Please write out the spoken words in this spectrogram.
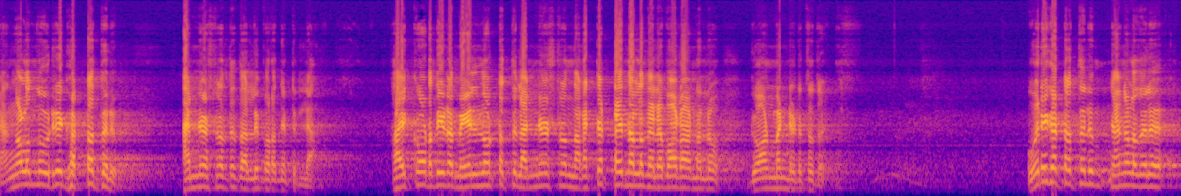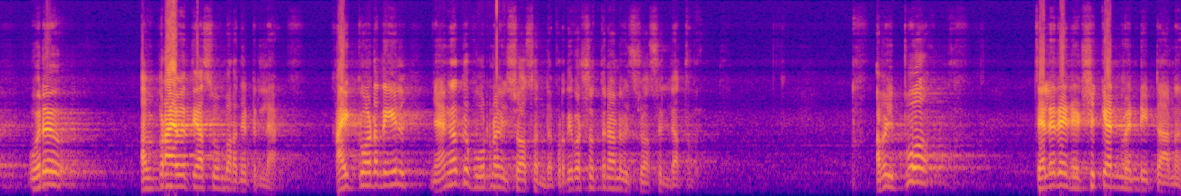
ഞങ്ങളൊന്നും ഒരു ഘട്ടത്തിലും അന്വേഷണത്തെ തള്ളി പറഞ്ഞിട്ടില്ല. ഹൈക്കോടതിയുടെ മേൽനോട്ടത്തിൽ അന്വേഷണം നടക്കട്ടെ എന്നുള്ള നിലപാടാണല്ലോ ഗവൺമെന്റ് എടുത്തത്. ഒരു ഘട്ടത്തിലും ഞങ്ങളതിൽ ഒരു അഭിപ്രായ വ്യത്യാസവും പറഞ്ഞിട്ടില്ല. ഹൈക്കോടതിയിൽ ഞങ്ങൾക്ക് പൂർണ വിശ്വാസമുണ്ട്. പ്രതിപക്ഷത്തിനാണ് വിശ്വാസം ഇല്ലാത്തത് അപ്പൊ ഇപ്പോ ചിലരെ രക്ഷിക്കാൻ വേണ്ടിയിട്ടാണ്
